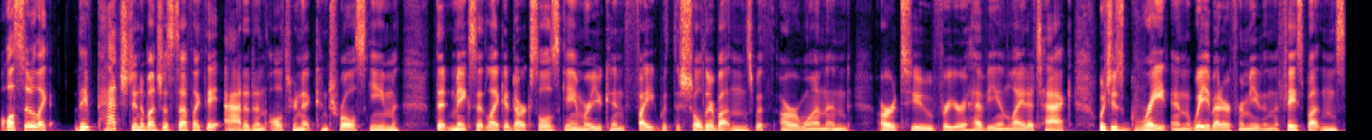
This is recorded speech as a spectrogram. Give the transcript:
Also, like they've patched in a bunch of stuff like they added an alternate control scheme that makes it like a dark souls game where you can fight with the shoulder buttons with r1 and r2 for your heavy and light attack which is great and way better for me than the face buttons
